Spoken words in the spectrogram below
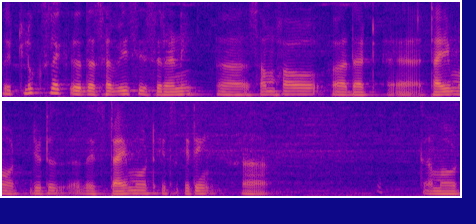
so it looks like the service is running uh, somehow uh, that uh, timeout due to this timeout it's getting uh, come out.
